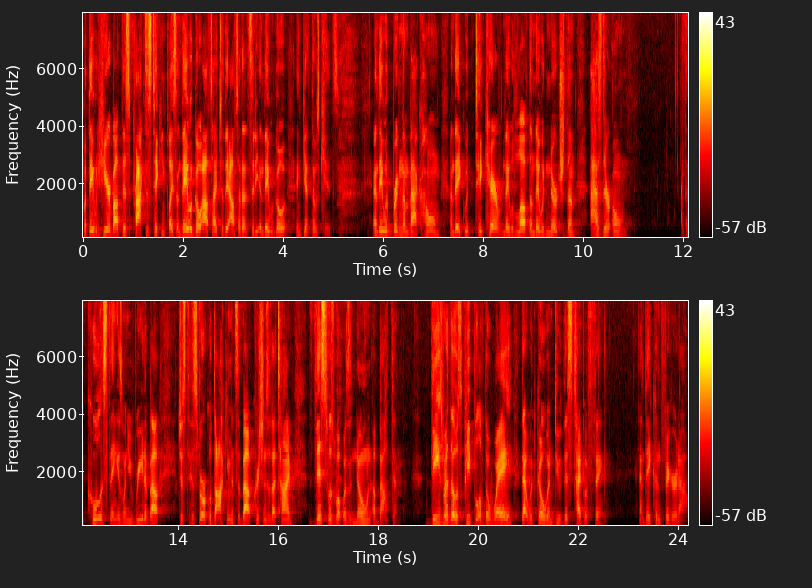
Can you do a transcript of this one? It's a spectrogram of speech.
but they would hear about this practice taking place and they would go outside to the outside of the city and they would go and get those kids and they would bring them back home and they would take care of them they would love them they would nurture them as their own the coolest thing is when you read about just historical documents about christians of that time this was what was known about them these were those people of the way that would go and do this type of thing and they couldn't figure it out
